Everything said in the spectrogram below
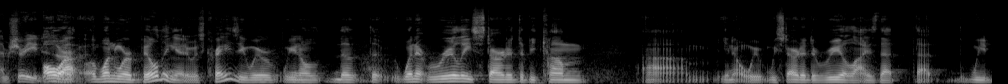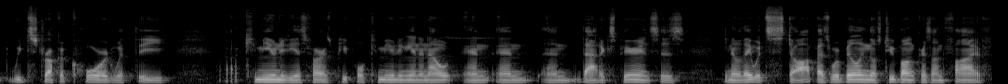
I'm sure you Oh, deserve it. when we were building it, it was crazy. We were, you know, the, the when it really started to become, um, you know, we, we started to realize that that we we'd struck a chord with the uh, community as far as people commuting in and out, and and and that experience is, you know, they would stop as we're building those two bunkers on five,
